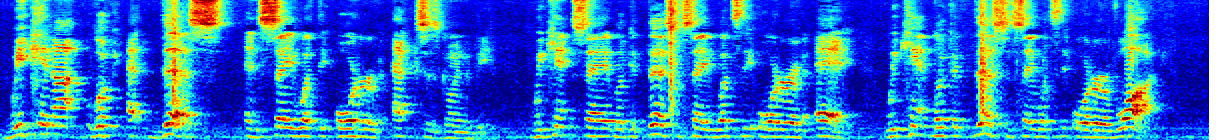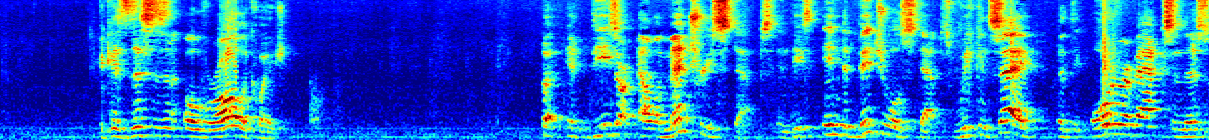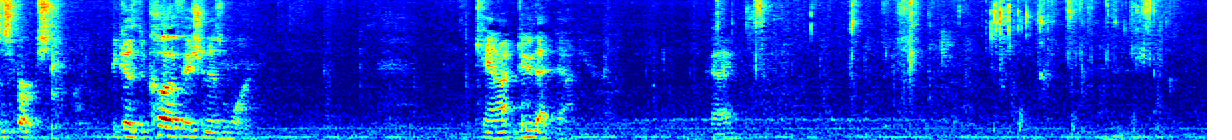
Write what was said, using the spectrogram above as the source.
We cannot look at this and say what the order of X is going to be. We can't say, look at this and say, what's the order of A? We can't look at this and say, what's the order of Y? Because this is an overall equation. But if these are elementary steps and these individual steps, we can say that the order of x in this is first because the coefficient is 1. Cannot do that down here. Okay?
